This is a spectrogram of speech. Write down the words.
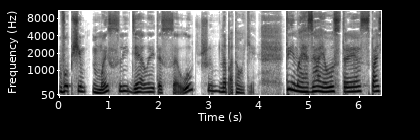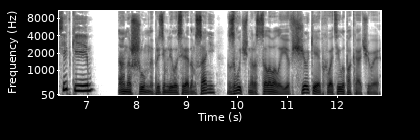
В общем, мысли делает эссе лучшим на потоке. Ты, моя зая острая, спасибки!» Она шумно приземлилась рядом с Аней, звучно расцеловала ее в щеки и обхватила, покачивая.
